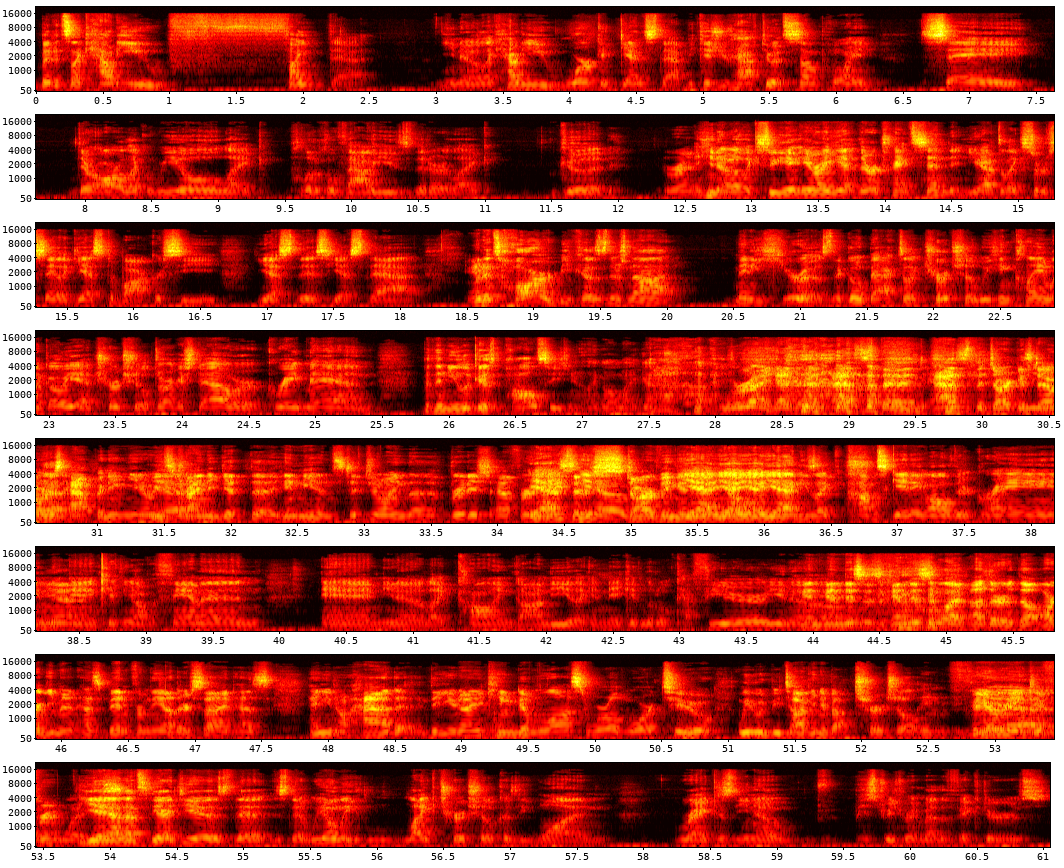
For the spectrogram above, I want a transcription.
But it's like, how do you fight that? You know, like how do you work against that? Because you have to at some point say there are like real like political values that are like good. Right. you know like so you, you're right yeah they're transcendent. You have to like sort of say like yes democracy yes this yes that. But it's hard because there's not many heroes that go back to like churchill. We can claim like oh yeah churchill darkest hour great man but then you look at his policies and you're like oh my god Right, as, as the as the darkest hour is happening, you know, he's Yeah. trying to get the Indians to join the British effort Yeah, as they're you know, starving yeah, yeah, yeah, yeah. And he's like confiscating all their grain Yeah. and kicking off a famine, and you know, like calling Gandhi like a naked little kafir. You know, And, and this is and this is what other the argument has been from the other side has and you know had the United Kingdom lost World War II, we would be talking about Churchill in very Yeah. different ways. Yeah, that's the idea. Is that is that we only like Churchill because he won, right? Because you know, history is written by the victors,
